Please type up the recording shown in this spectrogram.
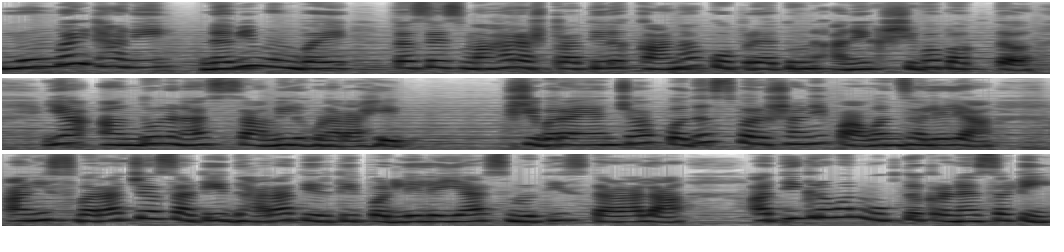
मुंबई ठाणे नवी मुंबई तसेच महाराष्ट्रातील कानाकोपऱ्यातून अनेक शिवभक्त या आंदोलनात सामील होणार आहेत. शिवरायांच्या पदस्पर्शाने पावन झालेल्या आणि स्वराज्यासाठी धारातीर्थी पडलेल्या या स्मृतीस्थळाला अतिक्रमण मुक्त करण्यासाठी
